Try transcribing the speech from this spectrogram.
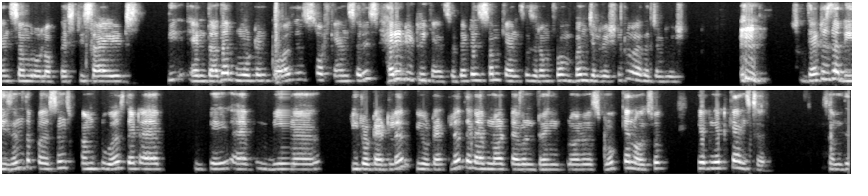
and some role of pesticides, The, and the other important causes of cancer is hereditary cancer. That is, some cancers run from one generation to another generation. so that is the reason the persons come to us that I have, I have been a teetotaler, teetotaler that I have not even drink nor smoke can also get, get cancer. Something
